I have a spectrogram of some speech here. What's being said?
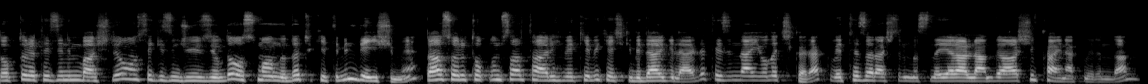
Doktora tezinin başlığı 18. yüzyılda Osmanlı'da tüketimin değişimi. Daha sonra Toplumsal Tarih ve Kebikeç gibi dergilerde tezinden yola çıkarak ve tez araştırmasında yararlandığı arşiv kaynaklarından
